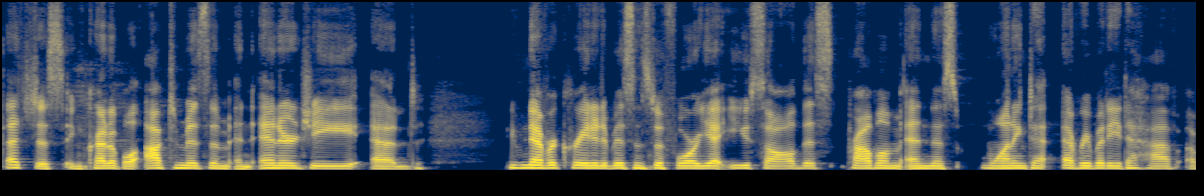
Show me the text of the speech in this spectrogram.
that's just incredible optimism and energy. And you've never created a business before, yet you saw this problem and this wanting to everybody to have a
